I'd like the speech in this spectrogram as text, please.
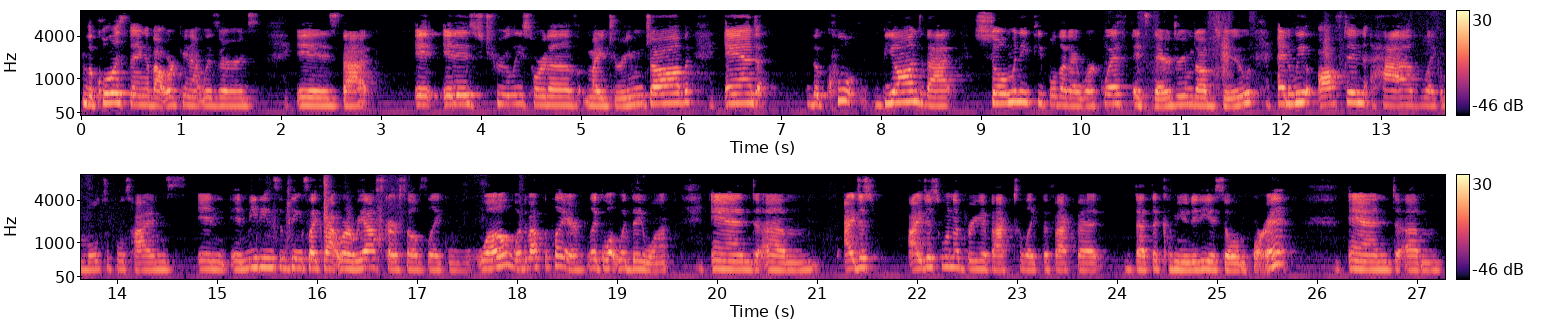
the coolest thing about working at Wizards is that it, it is truly sort of my dream job. And the cool beyond that, so many people that I work with, it's their dream job too. And we often have like multiple times in in meetings and things like that where we ask ourselves like, well, what about the player? Like, what would they want? And um, I just I just want to bring it back to like the fact that that the community is so important, and um,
